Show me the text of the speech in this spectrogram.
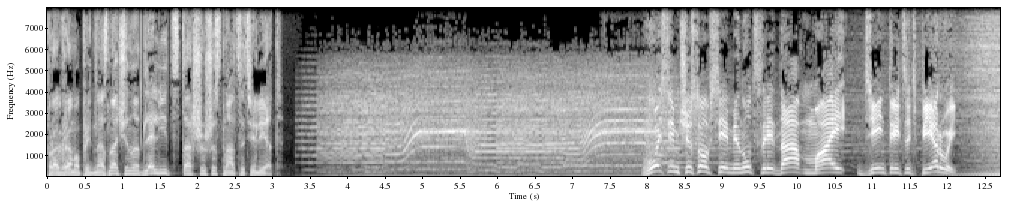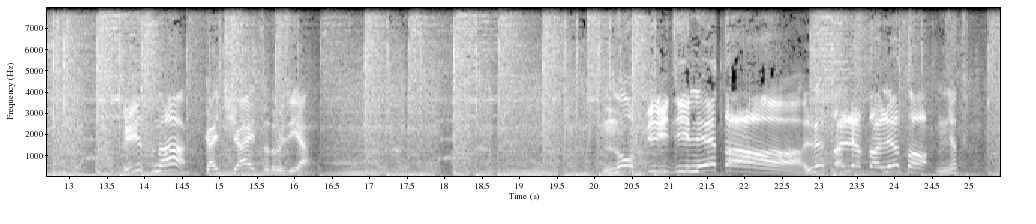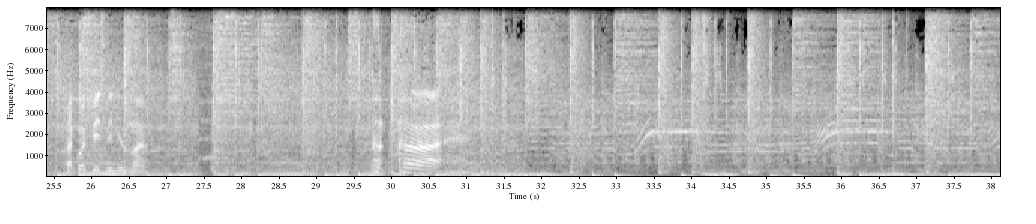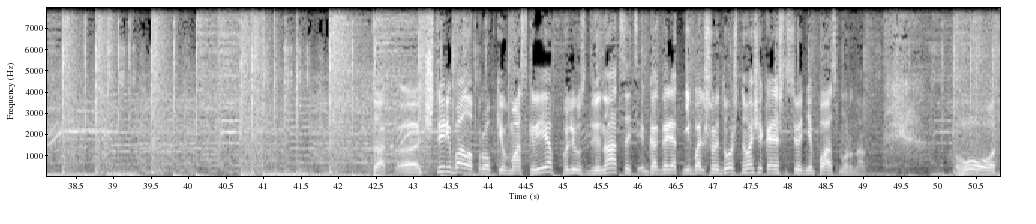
Программа предназначена для лиц старше 16 лет. 8 часов 7 минут, среда, май, день 31. Весна кончается, друзья. Но впереди лето! Лето, лето, лето! Нет, такой песни не знаю. Так, 4 балла пробки в Москве, плюс 12, как говорят, небольшой дождь, но вообще, конечно, сегодня пасмурно. Вот.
